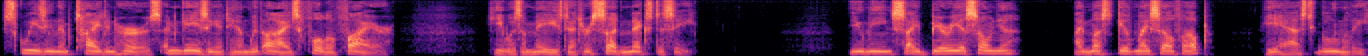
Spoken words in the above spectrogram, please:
squeezing them tight in hers, and gazing at him with eyes full of fire. He was amazed at her sudden ecstasy. "You mean Siberia, Sonia? I must give myself up?" he asked gloomily.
